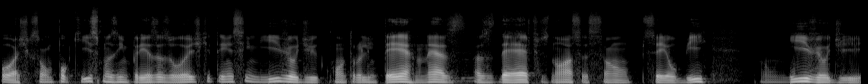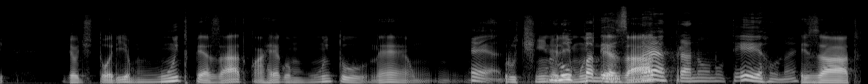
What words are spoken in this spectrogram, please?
Pô, acho que são pouquíssimas empresas hoje que têm esse nível de controle interno, né? As, as DFs nossas são COB, um nível de, de auditoria muito pesado, com a régua muito, né? Um, É, escrutínio ali muito mesmo, pesado. né? Para não, não ter erro, né? Exato.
